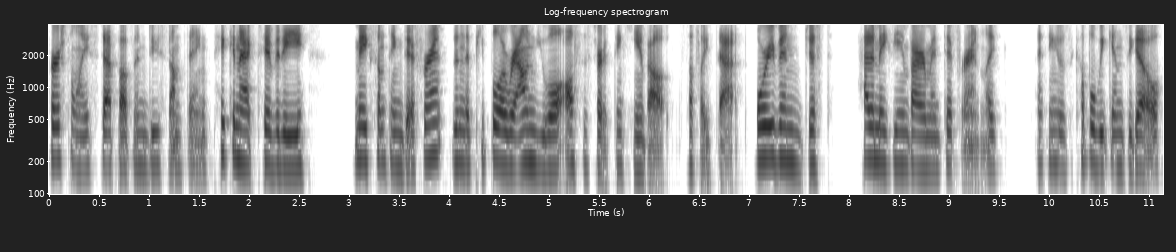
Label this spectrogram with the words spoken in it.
personally step up and do something, pick an activity, make something different, then the people around you will also start thinking about stuff like that, or even just how to make the environment different. Like I think it was a couple weekends ago,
